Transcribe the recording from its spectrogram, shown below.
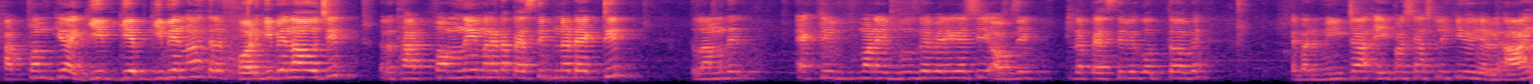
থার্ড ফর্ম কি হয়? গিভ গেভ গিভে না তাহলে ফরগিভে না উচিত। তাহলে থার্ড ফর্ম নেই মানে এটা প্যাসিভ না এটা অ্যাক্টিভ তাহলে আমাদের অ্যাক্টিভ মানে বুঝতে পেরে গেছি অবজেক্টটা প্যাসিভে করতে হবে। এবার মিটা এই পাশে আসলে কি হয়ে যাবে? আই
